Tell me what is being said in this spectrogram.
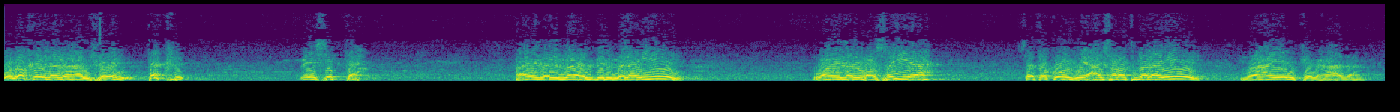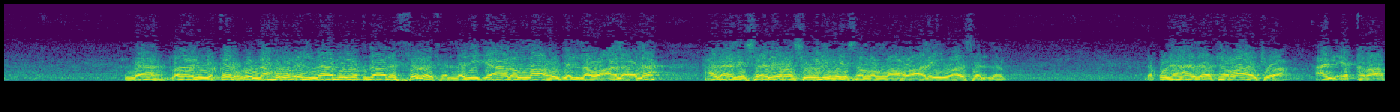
وبقي لنا ألفين تكفي. من ستة. فإذا المال بالملايين. وإذا الوصية ستكون في عشرة ملايين. ما يمكن هذا. لا ما نقر له إلا بمقدار الثلث الذي جعل الله جل وعلا له على لسان رسوله صلى الله عليه وسلم. نقول هذا تراجع عن إقرار.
